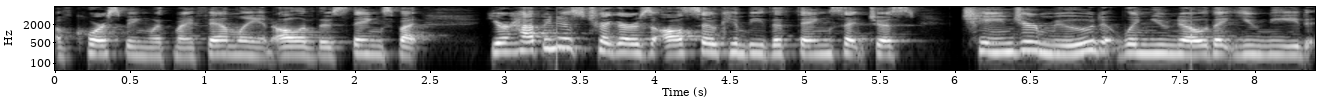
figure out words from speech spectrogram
of course, being with my family and all of those things. But your happiness triggers also can be the things that just change your mood when you know that you need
